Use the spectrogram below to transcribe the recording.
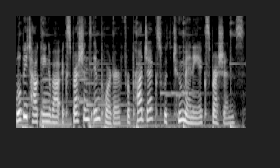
we'll be talking about Expressions Importer for projects with too many expressions.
